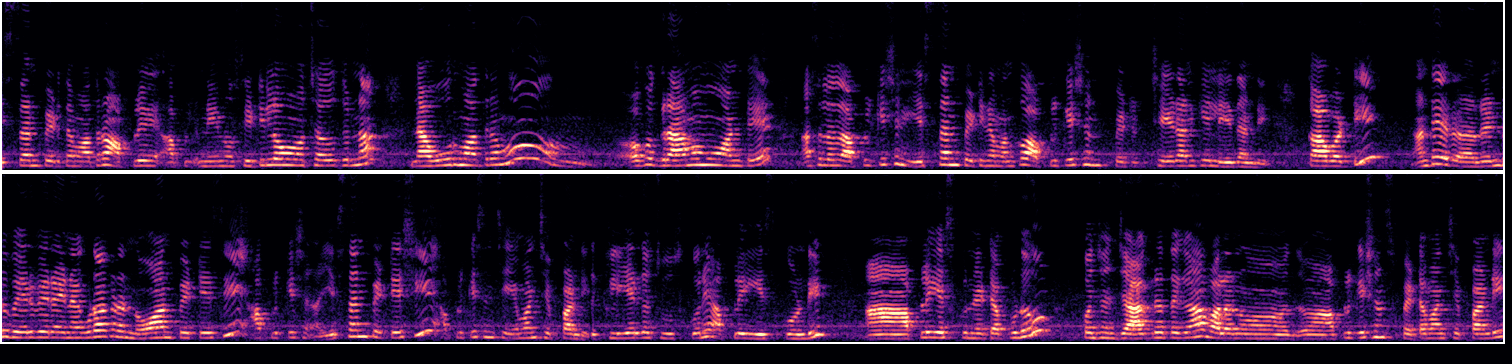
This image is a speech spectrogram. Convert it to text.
ఎస్ అని పెడితే మాత్రం అప్లై నేను సిటీలో చదువుతున్నా నా ఊరు మాత్రము ఒక గ్రామము అంటే అసలు అది అప్లికేషన్ ఎస్ అని పెట్టినామనుకో అప్లికేషన్ పెట్ చేయడానికే లేదండి. కాబట్టి అంటే రెండు వేరు వేరైనా కూడా అక్కడ నో అని పెట్టేసి అప్లికేషన్ ఎస్ అని పెట్టేసి అప్లికేషన్ చేయమని చెప్పండి. క్లియర్గా చూసుకొని అప్లై చేసుకోండి. అప్లై చేసుకునేటప్పుడు కొంచెం జాగ్రత్తగా వాళ్ళను అప్లికేషన్స్ పెట్టమని చెప్పండి.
